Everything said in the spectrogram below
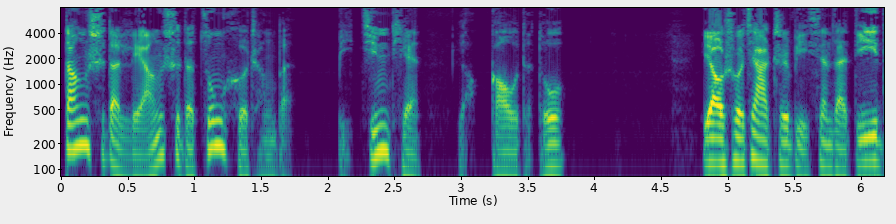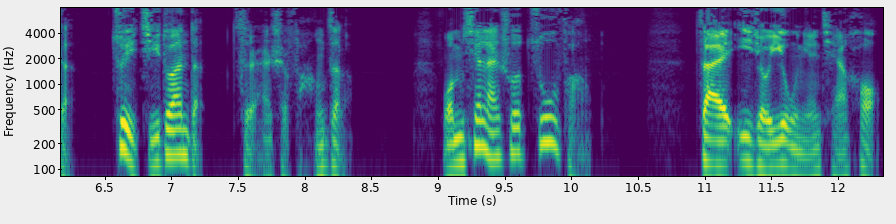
当时的粮食的综合成本比今天要高得多。要说价值比现在低的，最极端的自然是房子了。我们先来说租房，在一九一五年前后。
